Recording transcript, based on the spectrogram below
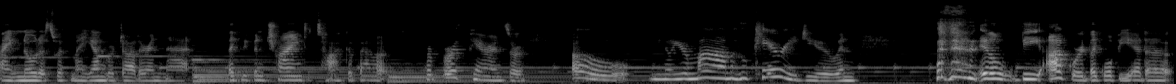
i notice with my younger daughter in that like we've been trying to talk about her birth parents or oh you know your mom who carried you and then it'll be awkward. Like we'll be at a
